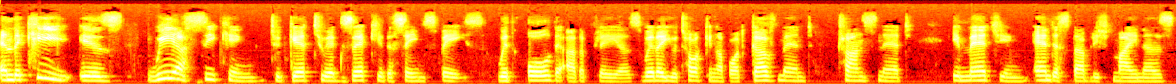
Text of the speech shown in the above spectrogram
And the key is we are seeking to get to exactly the same space with all the other players, whether you're talking about government, Transnet, emerging and established miners.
